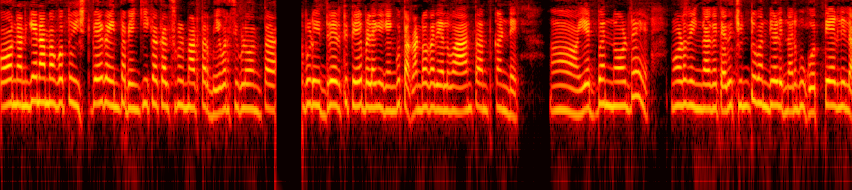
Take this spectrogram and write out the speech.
ಓ, ನನಗೆ ನಮ್ಮ ಗೊತ್ತು ಇಷ್ಟು ಬೇಗ ಇಂಥ ಬೆಂಕಿ ಕೆಲಸಗಳು ಮಾಡ್ತಾರೆ ಬೇವರ್ಸಿಗಳು ಅಂತ. ಬಿಡು, ಇದ್ರೆ ಇರ್ತಿತ್ತೆ ಬೆಳಗ್ಗೆ ಹೆಂಗೂ ತಗೊಂಡೋಗೋದೇ ಅಲ್ವಾ ಅಂತ ಅಂದ್ಕೊಂಡೆ. ಹಾಂ ಎದ್ದು ಬಂದು ನೋಡಿದೆ ನೋಡಿದ್ರೆ ಹಿಂಗಾಗುತ್ತೆ ಅದು ಚಿಂಟು ಬಂದು ಹೇಳಿದ್ ನನಗೂ ಗೊತ್ತೇ ಇರಲಿಲ್ಲ.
